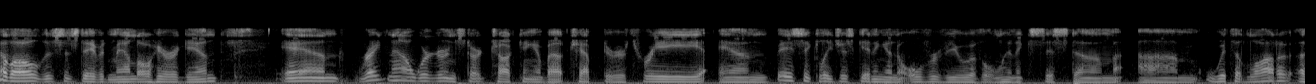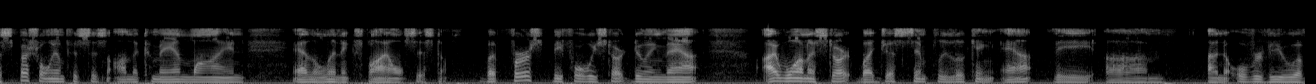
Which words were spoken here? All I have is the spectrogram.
Hello, this is David Mandel here again. And right now we're going to start talking about Chapter 3 and basically just getting an overview of the Linux system um, with a lot of a special emphasis on the command line and the Linux file system. But first, before we start doing that, I want to start by just simply looking at the um, an overview of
